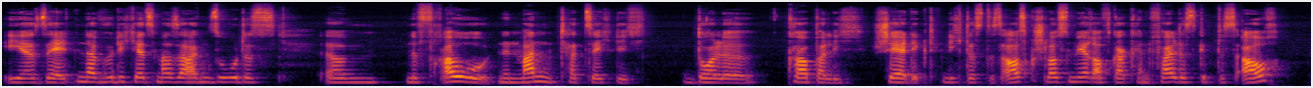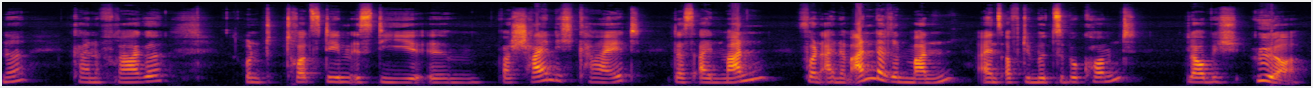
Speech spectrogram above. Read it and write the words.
eher seltener, würde ich jetzt mal sagen, so, dass ähm, eine Frau einen Mann tatsächlich dolle körperlich schädigt. Nicht, dass das ausgeschlossen wäre, auf gar keinen Fall, das gibt es auch, ne? Keine Frage. Und trotzdem ist die ähm, Wahrscheinlichkeit, dass ein Mann von einem anderen Mann eins auf die Mütze bekommt, glaube ich, höher.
